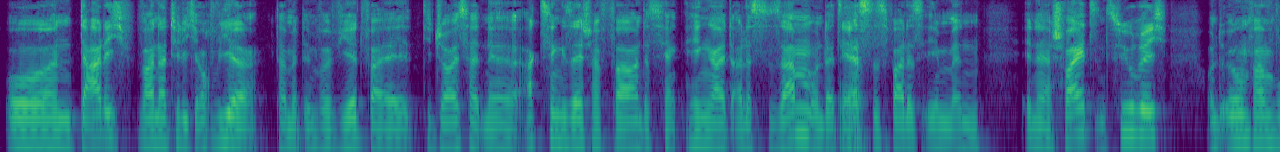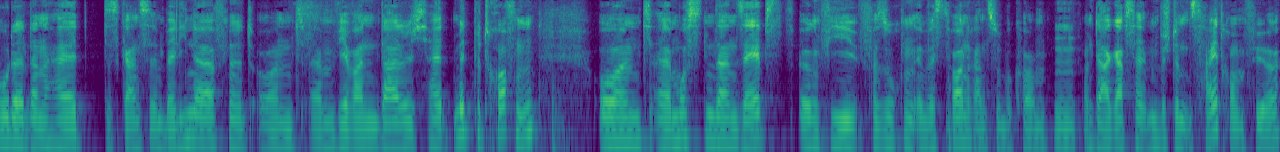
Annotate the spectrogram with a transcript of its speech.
Und dadurch waren natürlich auch wir damit involviert, weil die Joyce halt eine Aktiengesellschaft war und das hing halt alles zusammen. Und als Ja. erstes war das eben in, in der Schweiz, in Zürich. Und irgendwann wurde dann halt das Ganze in Berlin eröffnet und ähm, wir waren dadurch halt mit betroffen und äh, mussten dann selbst irgendwie versuchen, Investoren ranzubekommen. Mhm. Und da gab es halt einen bestimmten Zeitraum für.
